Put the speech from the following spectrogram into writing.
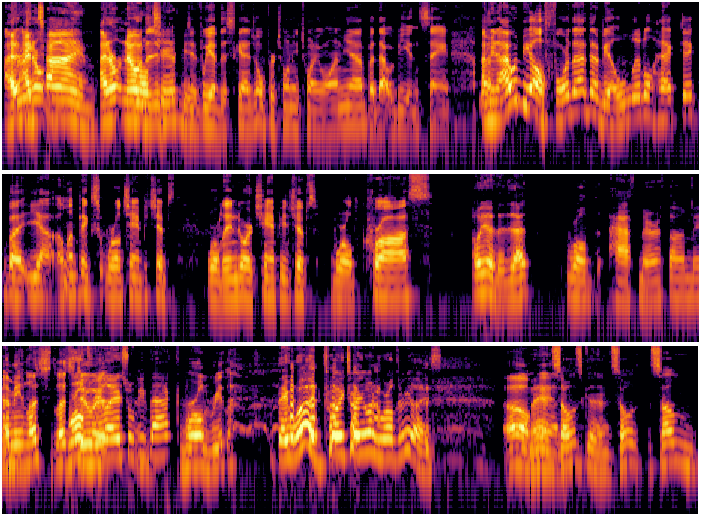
I, I don't, Three-time I don't know that if, if we have the schedule for 2021 yet, but that would be insane. I mean, I would be all for that. That'd be a little hectic, but yeah, Olympics, World Championships, World Indoor Championships, World Cross, Oh yeah, that World Half Marathon. Maybe. I mean, let's let's World do Relays will be back. World Relay. They would 2021 World Relays. Oh Man, man, someone's gonna some some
